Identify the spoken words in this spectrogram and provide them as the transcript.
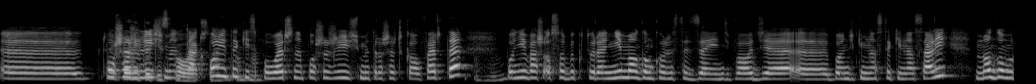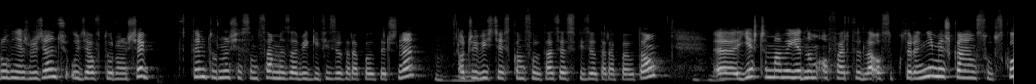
E, poszerzyliśmy polityki społeczne. tak, polityki Mhm. społeczne, poszerzyliśmy troszeczkę ofertę, ponieważ osoby, które nie mogą korzystać z zajęć w wodzie e, bądź gimnastyki na sali, mogą również wziąć udział w turnusie. W tym turnusie są same zabiegi fizjoterapeutyczne. Oczywiście jest konsultacja z fizjoterapeutą. E, jeszcze mamy jedną ofertę dla osób, które nie mieszkają w Słupsku,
